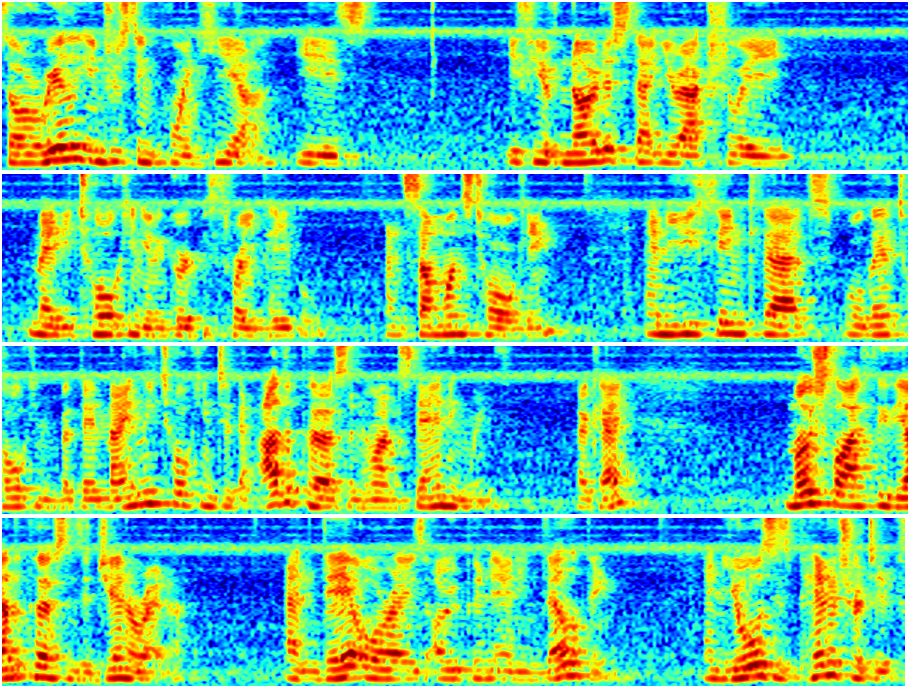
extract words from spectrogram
So a really interesting point here is if you've noticed that you're actually maybe talking in a group of three people and someone's talking and you think that, well, they're talking, but they're mainly talking to the other person who I'm standing with. okay? Most likely the other person's a generator, and their aura is open and enveloping, and yours is penetrative,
